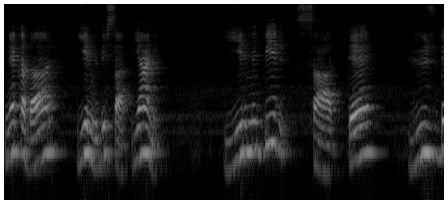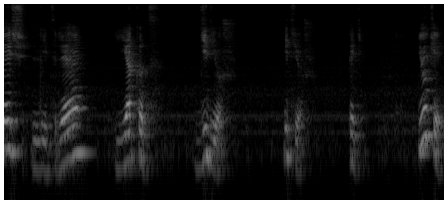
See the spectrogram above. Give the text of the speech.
Ne kadar? 21 saat. Yani 21 saatte 105 litre yakıt gidiyor. Bitiyor. Peki. Diyor ki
